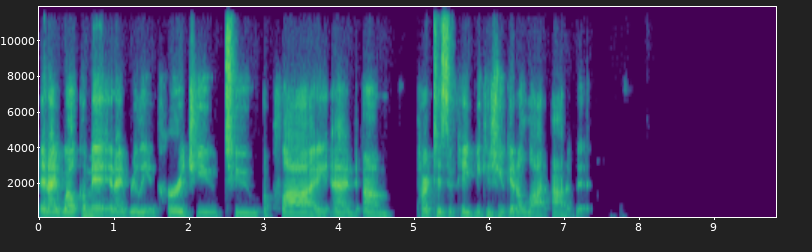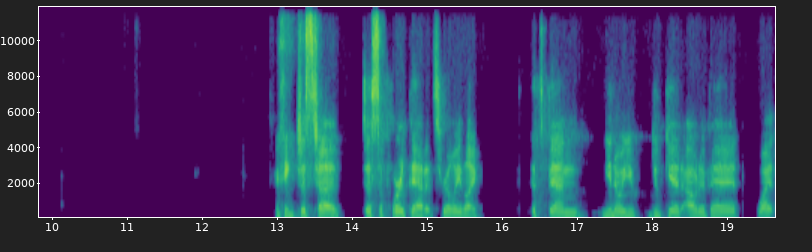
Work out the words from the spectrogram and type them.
and I welcome it and I really encourage you to apply and um, participate because you get a lot out of it. I think just to, to support that, it's really like, it's been, you know, you, you get out of it what,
